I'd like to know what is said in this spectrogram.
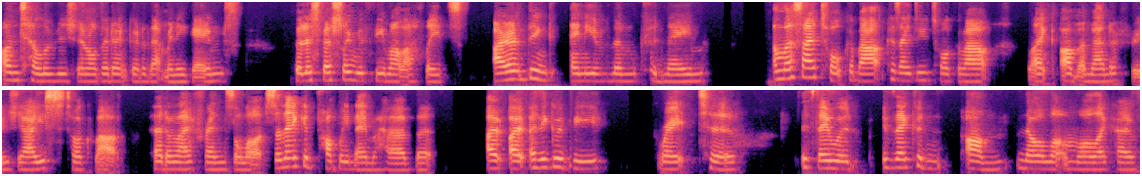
on television or they don't go to that many games. But especially with female athletes, I don't think any of them could name, unless I talk about, because I do talk about like um, Amanda Farrugia. I used to talk about her to my friends a lot. So they could probably name her, but I, I, I think it would be great to, if they would, if they could um, know a lot more, like I've,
